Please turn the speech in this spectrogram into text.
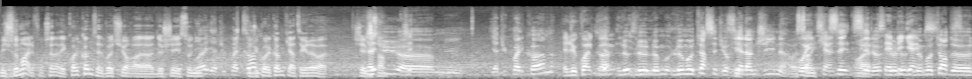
Mais justement, elle fonctionne avec Qualcomm cette voiture euh, de chez Sony. Ouais, il y a du C'est Qualcomm. du Qualcomm qui est intégré, ouais. J'ai vu ça. du, euh, il y a du Qualcomm. Et du Il y a- Qualcomm, le, ils- le- le- le moteur, c'est du Real Engine. Ouais, c'est c'est Ouais. le, C'est le- moteur de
